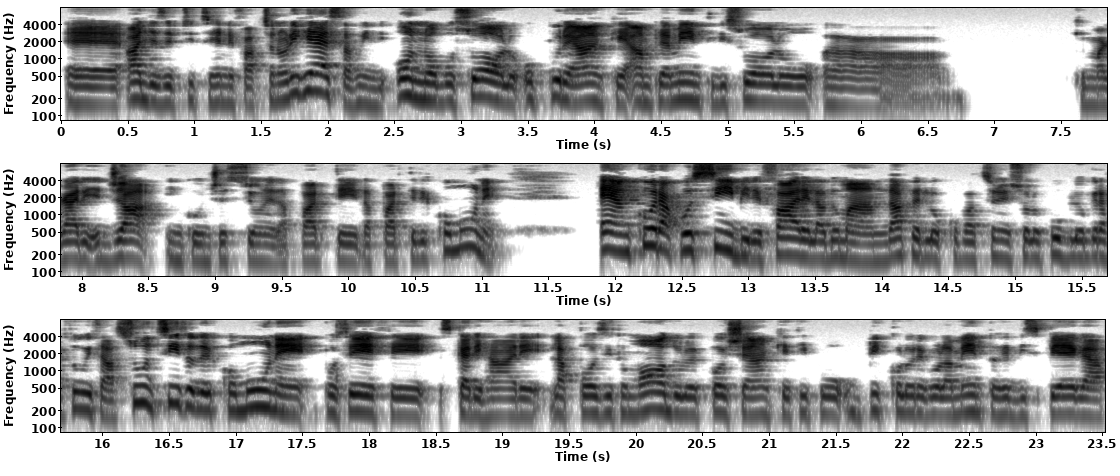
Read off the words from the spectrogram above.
eh, agli esercizi che ne facciano richiesta, quindi o nuovo suolo oppure anche ampliamenti di suolo eh, che magari è già in concessione da parte, da parte del comune è ancora possibile fare la domanda per l'occupazione di suolo pubblico gratuita. Sul sito del comune potete scaricare l'apposito modulo e poi c'è anche tipo un piccolo regolamento che vi spiega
